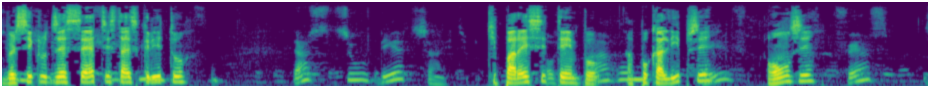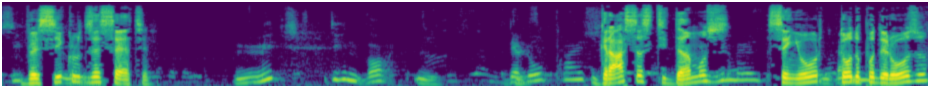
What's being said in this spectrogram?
versículo 17 está escrito que para esse tempo, Apocalipse 11, Vers 17, versículo 17, graças te damos, Senhor Todo-Poderoso,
